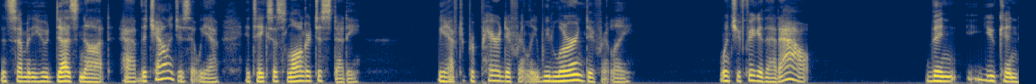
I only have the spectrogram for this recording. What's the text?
than somebody who does not have the challenges that we have. It takes us longer to study. We have to prepare differently. We learn differently. Once you figure that out, then you can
